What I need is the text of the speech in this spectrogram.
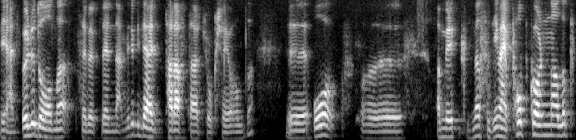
yani ölü doğma sebeplerinden biri. Bir de taraftar çok şey oldu. Ee, o e, Amerika nasıl diyeyim yani popcorn'unu alıp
